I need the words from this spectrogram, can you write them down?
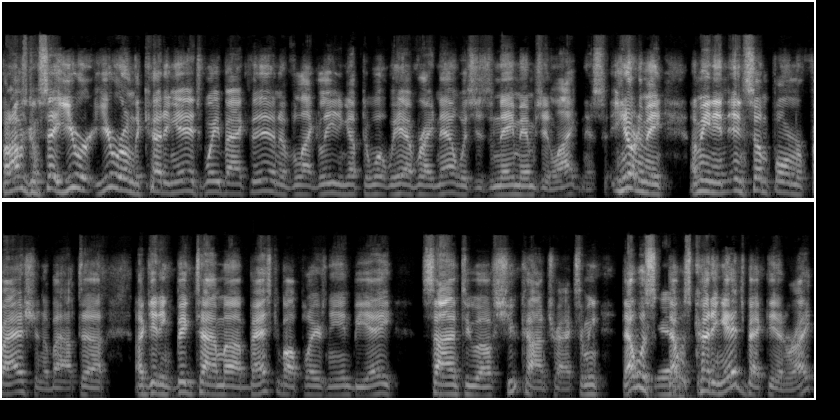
But i was going to say you were you were on the cutting edge way back then of like leading up to what we have right now which is the name image and likeness. You know what i mean? I mean in, in some form or fashion about uh, uh getting big time uh, basketball players in the nba signed to uh, shoe contracts. I mean, that was yeah. that was cutting edge back then, right?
